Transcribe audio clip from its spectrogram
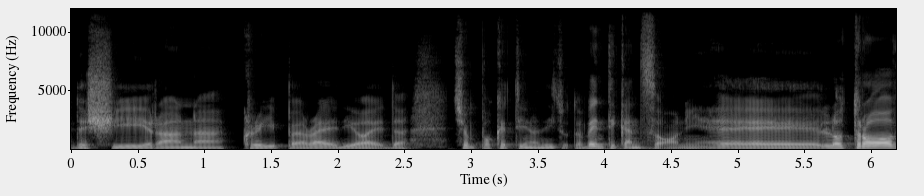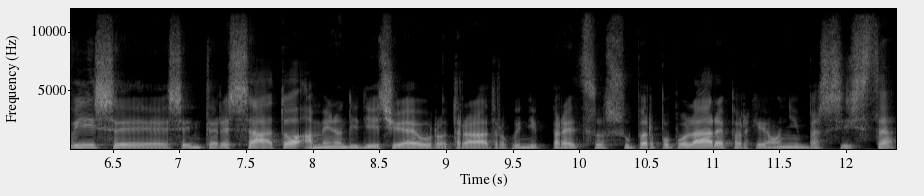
The Sheeran, Creep, Radiohead, c'è un pochettino di tutto, 20 canzoni, e lo trovi se sei interessato a meno di 10 euro tra l'altro, quindi prezzo super popolare perché ogni bassista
